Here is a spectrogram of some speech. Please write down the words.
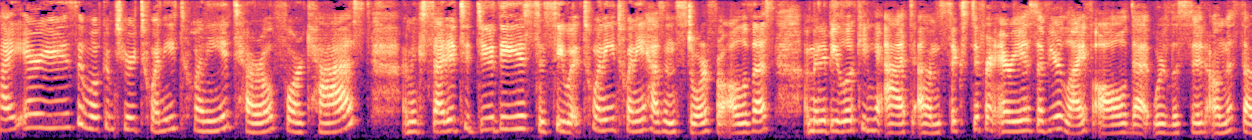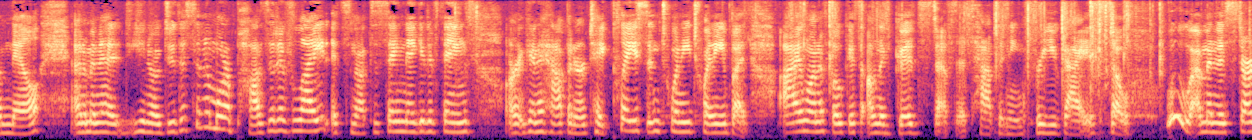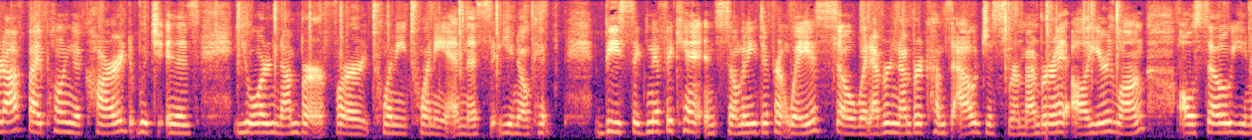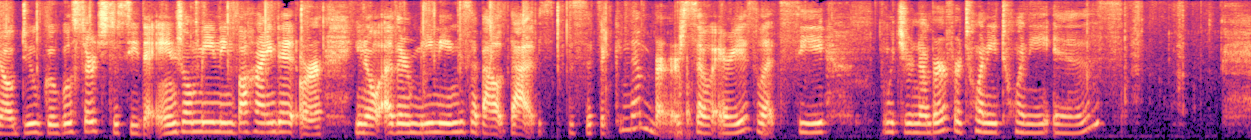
Hi Aries and welcome to your 2020 tarot forecast. I'm excited to do these to see what 2020 has in store for all of us. I'm going to be looking at um, six different areas of your life, all that were listed on the thumbnail. And I'm going to, you know, do this in a more positive light. It's not to say negative things aren't going to happen or take place in 2020, but I want to focus on the good stuff that's happening for you guys. So Woo, I'm going to start off by pulling a card, which is your number for 2020. And this, you know, could be significant in so many different ways. So whatever number comes out, just remember it all year long. Also, you know, do Google search to see the angel meaning behind it or, you know, other meanings about that specific number. So Aries, let's see what your number for 2020 is.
